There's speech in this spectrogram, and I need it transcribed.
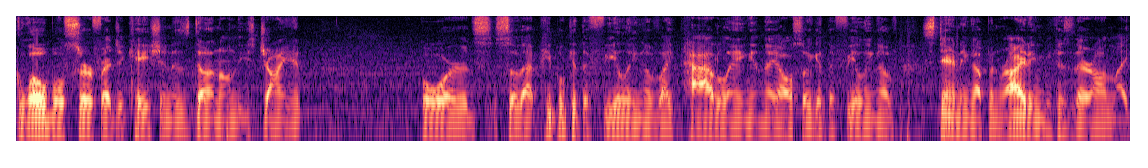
global surf education is done on these giant boards so that people get the feeling of like paddling and they also get the feeling of standing up and riding because they're on like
